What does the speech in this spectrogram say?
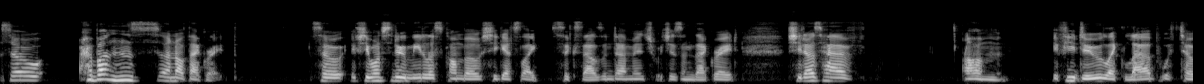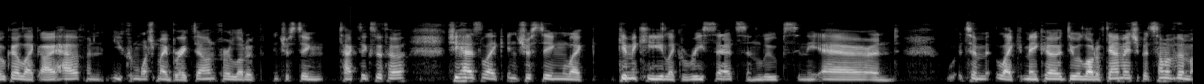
so her buttons are not that great. So if she wants to do a meterless combo, she gets like 6,000 damage, which isn't that great. She does have um, if you do like lab with Toga like I have, and you can watch my breakdown for a lot of interesting tactics with her, she has like interesting like gimmicky like resets and loops in the air and to like make her do a lot of damage, but some of them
